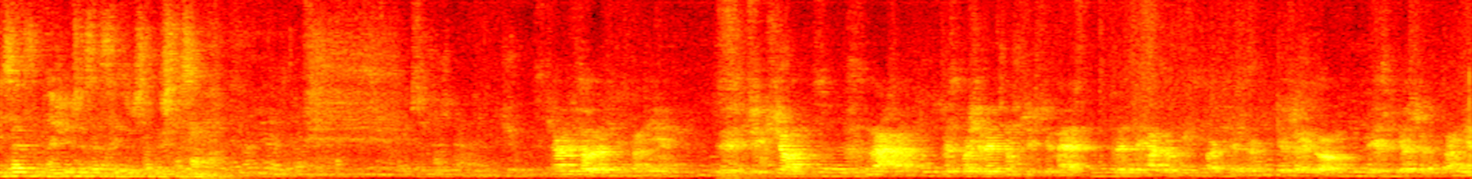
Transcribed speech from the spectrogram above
I za, najświętsze serce Jezusa też to samo. Chciałem pytanie, y, czy ksiądz zna bezpośrednią przyczynę zlecenia zabójstwa księdza Kierzeego? To jest pierwsze pytanie.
